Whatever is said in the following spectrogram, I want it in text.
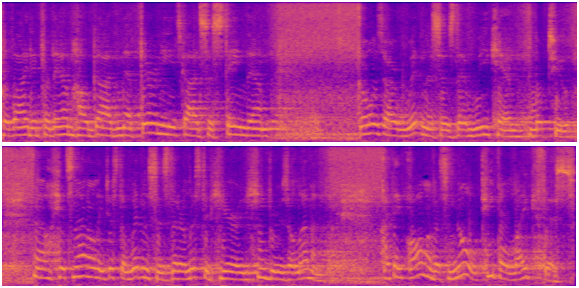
provided for them, how God met their needs, God sustained them. Those are witnesses that we can look to. Now, it's not only just the witnesses that are listed here in Hebrews 11. I think all of us know people like this.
